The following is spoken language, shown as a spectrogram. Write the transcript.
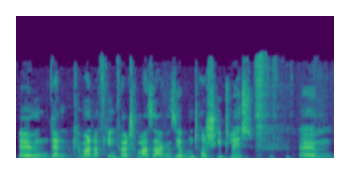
ähm, dann kann man auf jeden Fall schon mal sagen, sehr unterschiedlich. ähm,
